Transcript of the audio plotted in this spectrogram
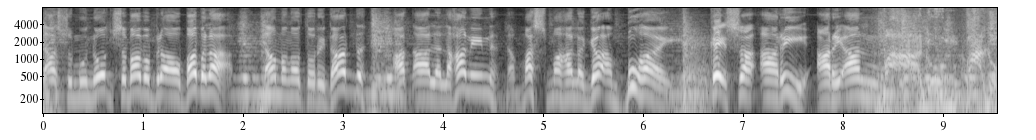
na sumunod sa babala o babala ng mga otoridad at alalahanin na mas mahalaga ang buhay kaysa ari-arian. Bagong bago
